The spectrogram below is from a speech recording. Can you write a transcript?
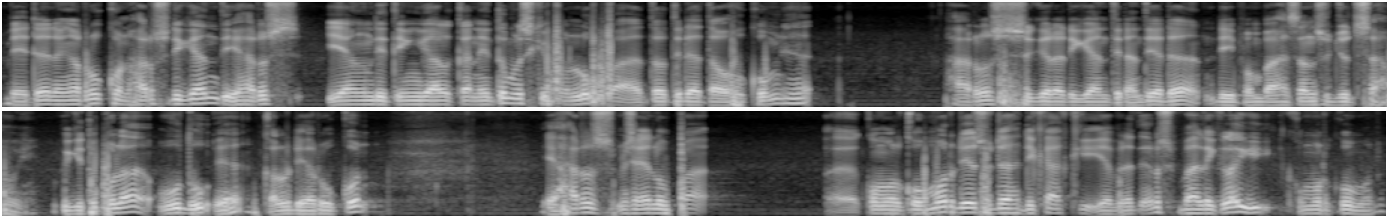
Beda dengan rukun harus diganti, harus yang ditinggalkan itu meskipun lupa atau tidak tahu hukumnya harus segera diganti. Nanti ada di pembahasan sujud sahwi. Begitu pula wudhu ya, kalau dia rukun ya harus misalnya lupa kumur-kumur dia sudah di kaki ya berarti harus balik lagi kumur-kumur.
